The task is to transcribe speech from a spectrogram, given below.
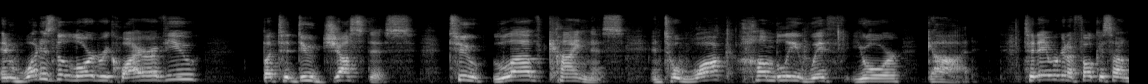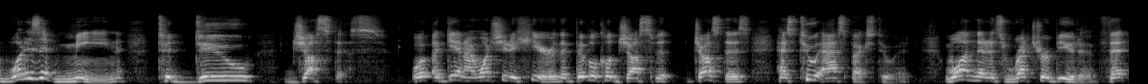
And what is the Lord require of you? But to do justice, to love kindness, and to walk humbly with your God. Today we're going to focus on what does it mean to do justice? Well, again, I want you to hear that biblical justice justice has two aspects to it. One, that it's retributive, that,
